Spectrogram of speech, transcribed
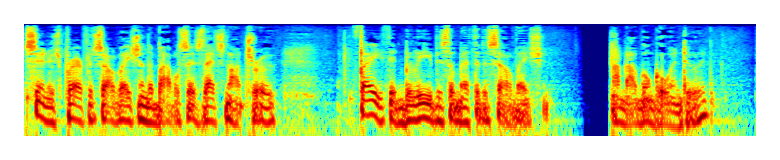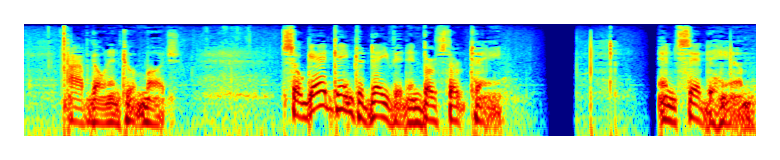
sinner's prayer for salvation. The Bible says that's not true. Faith and believe is the method of salvation. I'm not going to go into it. I've gone into it much. So Gad came to David in verse 13 and said to him,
